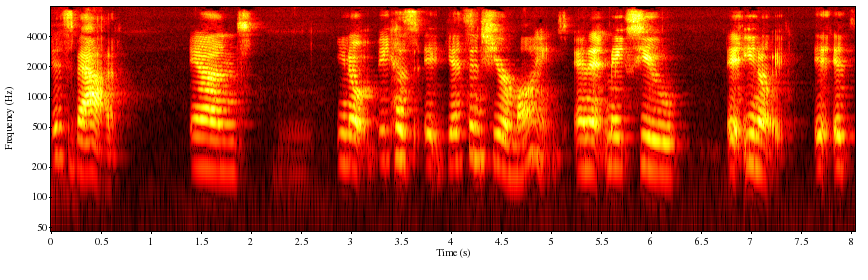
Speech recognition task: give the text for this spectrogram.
It's bad. And you know, because it gets into your mind and it makes you it, you know, it, it, it's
